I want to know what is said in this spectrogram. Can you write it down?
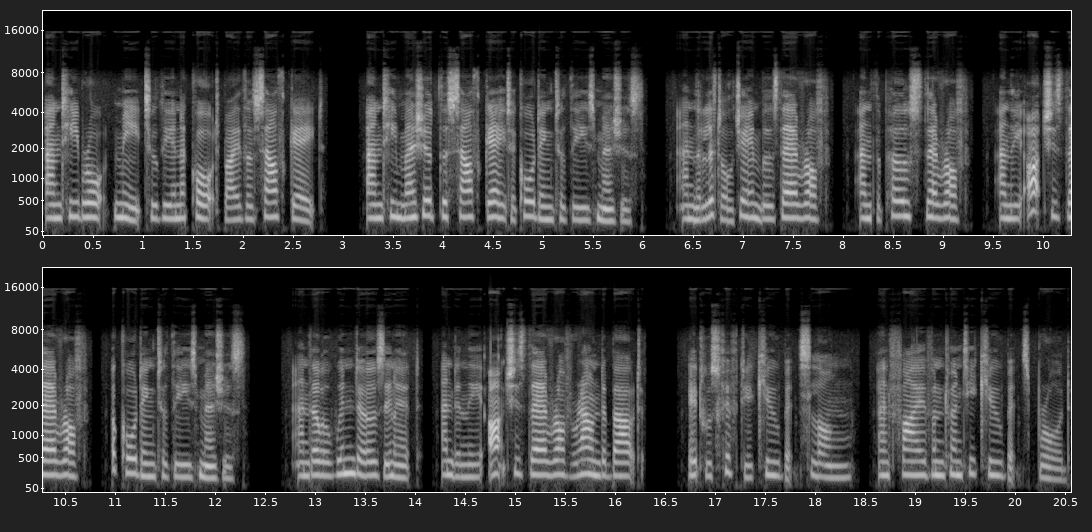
And he brought me to the inner court by the south gate, and he measured the south gate according to these measures, and the little chambers thereof, and the posts thereof, and the arches thereof, according to these measures. And there were windows in it, and in the arches thereof round about. it was fifty cubits long, and five and twenty cubits broad.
